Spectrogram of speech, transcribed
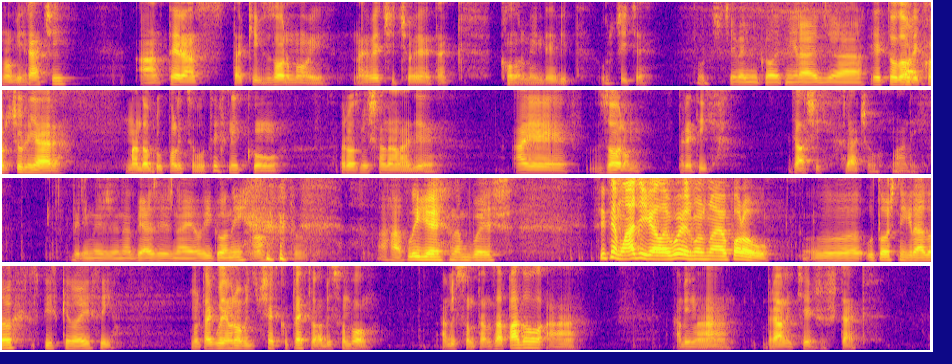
noví hráči. A teraz taký vzor môj najväčší, čo je, tak Conor McDavid určite. Určite veľmi kvalitný hráč. A... Je to dobrý a... korčuliar, má dobrú palicovú techniku, rozmýšľa na lade a je vzorom pre tých ďalších hráčov mladých. Veríme, že nadviažeš na jeho výkony. No, to... Aha, v lige nám budeš síce mladík, ale budeš možno aj oporou v útočných radoch z Piske do No tak budem robiť všetko preto, aby som bol aby som tam zapadol a aby ma brali tiež už tak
